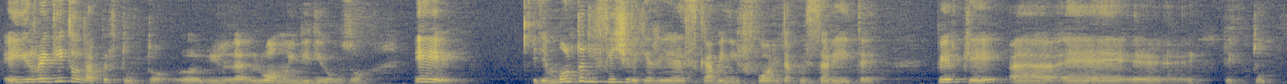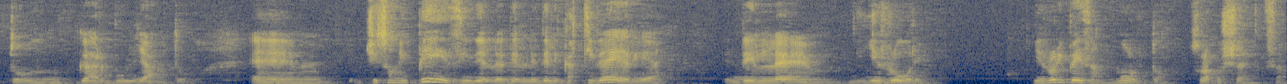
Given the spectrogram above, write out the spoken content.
È irretito dappertutto eh, l'uomo invidioso e, ed è molto difficile che riesca a venire fuori da questa rete perché eh, è, è, è, tutto garbugliato. Eh, ci sono i pesi del, delle, delle cattiverie, delle, degli errori. Gli errori pesano molto sulla coscienza,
